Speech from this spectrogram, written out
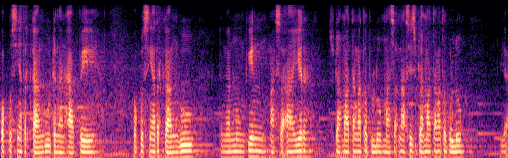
fokusnya terganggu dengan HP, fokusnya terganggu dengan mungkin masa air, sudah matang atau belum, masak nasi sudah matang atau belum. Ya.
